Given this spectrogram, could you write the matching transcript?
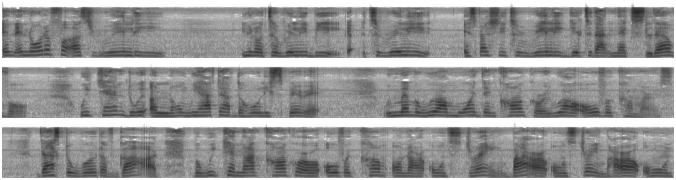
and in order for us really you know to really be to really especially to really get to that next level we can't do it alone. We have to have the holy spirit. Remember we are more than conquerors. We are overcomers that's the word of God. But we cannot conquer or overcome on our own strength, by our own strength, by our own,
